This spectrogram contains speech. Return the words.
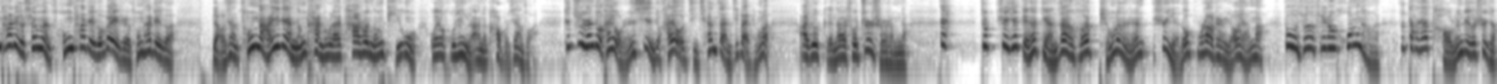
她这个身份，从她这个位置，从她这个表现，从哪一点能看出来，他说能提供关于胡鑫宇案的靠谱线索？这居然就还有人信，就还有几千赞、几百评论啊，就给他说支持什么的。哎，就这些给他点赞和评论的人，是也都不知道这是谣言吗？这我觉得非常荒唐啊！就大家讨论这个事情，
